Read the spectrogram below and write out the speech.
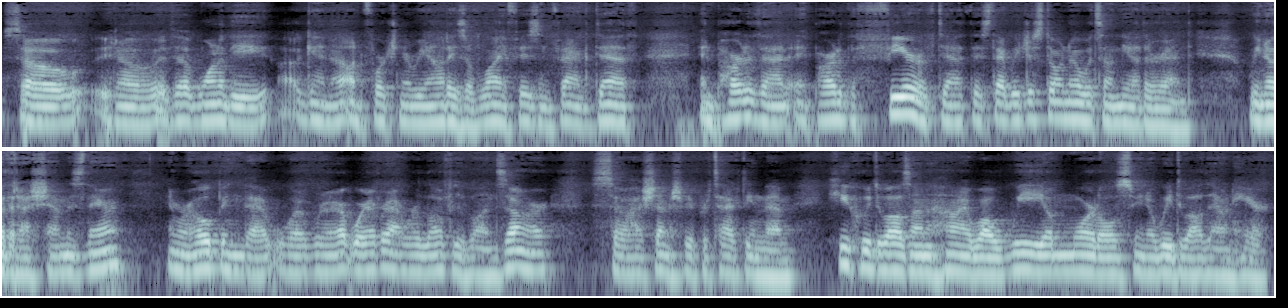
So, you know, the, one of the, again, unfortunate realities of life is, in fact, death. And part of that, and part of the fear of death is that we just don't know what's on the other end. We know that Hashem is there, and we're hoping that wherever our loved ones are, so Hashem should be protecting them. He who dwells on high, while we mortals, you know, we dwell down here.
